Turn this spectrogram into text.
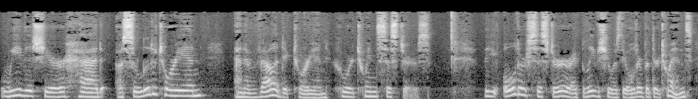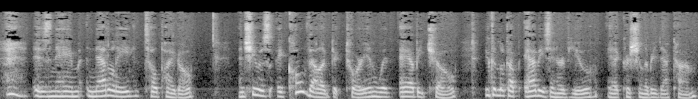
we this year had a salutatorian and a valedictorian who were twin sisters. The older sister, I believe she was the older, but they're twins, is named Natalie Telpigo and she was a co-valedictorian with Abby Cho. You could look up Abby's interview at ChristianLiberty.com.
